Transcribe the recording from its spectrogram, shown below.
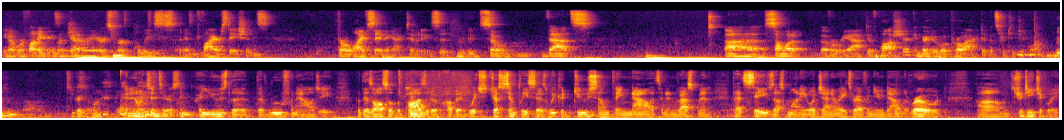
you know, we're funding things like generators for police and fire stations for life-saving activities. It, Mhm. it, so that's uh, somewhat of a reactive posture compared to a proactive and strategic one. Mm-hmm. Um, It's a great so- point. That's good. And you know, it's interesting, I use the, the roof analogy, but there's also the positive of it, which just simply says we could do something now that's an investment that saves us money or generates revenue down the road, um, strategically.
